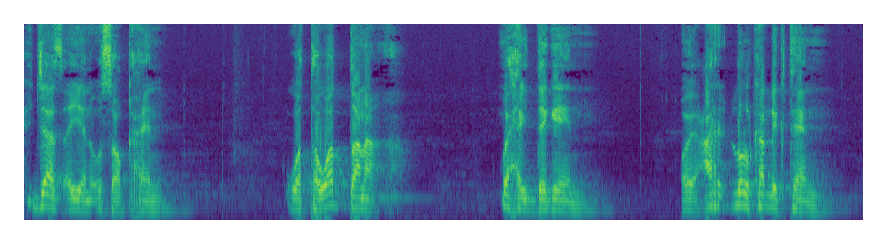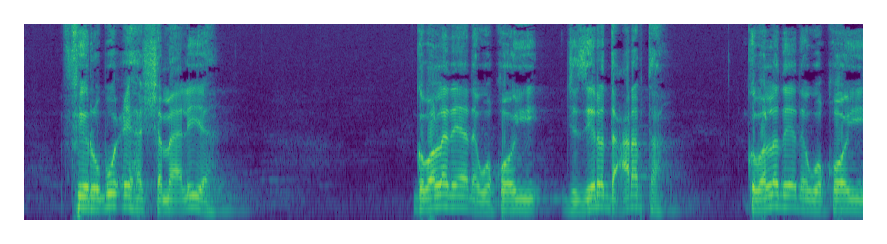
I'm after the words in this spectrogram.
xijaas ayayna u soo qaxeen. Wa tawadana waxay degeen oy cari dhul ka dhigteen fii rubuuciha ashamaaliya gobolladeeda waqooyi jasiiradda carabta gobolladeeda waqooyi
